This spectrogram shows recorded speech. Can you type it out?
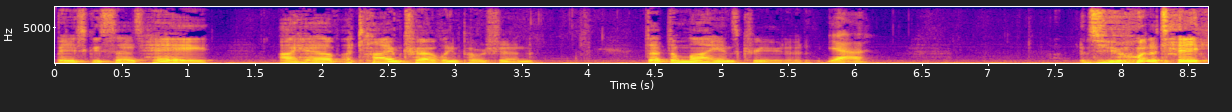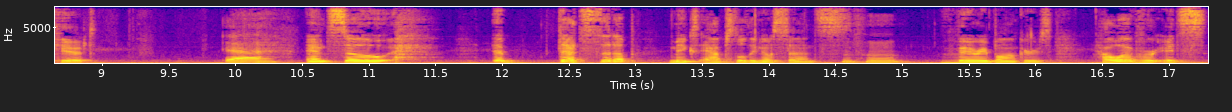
basically says, "Hey, I have a time traveling potion that the Mayans created. Yeah. Do you want to take it?" Yeah. And so it, that setup makes absolutely no sense. Very bonkers. However, it's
